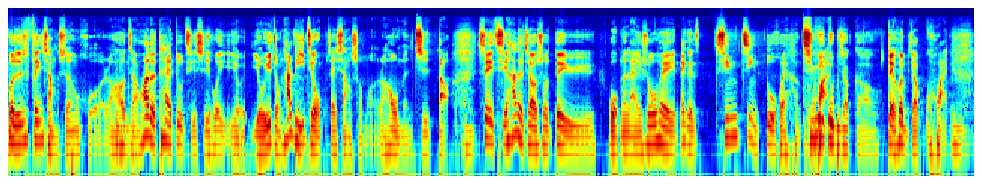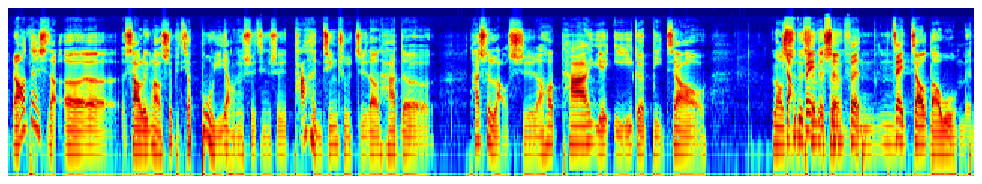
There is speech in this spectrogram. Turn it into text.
或者是分享生活，然后嗯。讲话的态度其实会有有一种他理解我们在想什么，然后我们知道，嗯。所以其他的教授对于我们来说会那个亲近度会很快。亲密度比较高。对会比较快。嗯。然后，但是小呃小林老师比较不一样的事情是，他很清楚知道他的他是老师，然后他也以一个比较老师的长辈的身身份在教导我们。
